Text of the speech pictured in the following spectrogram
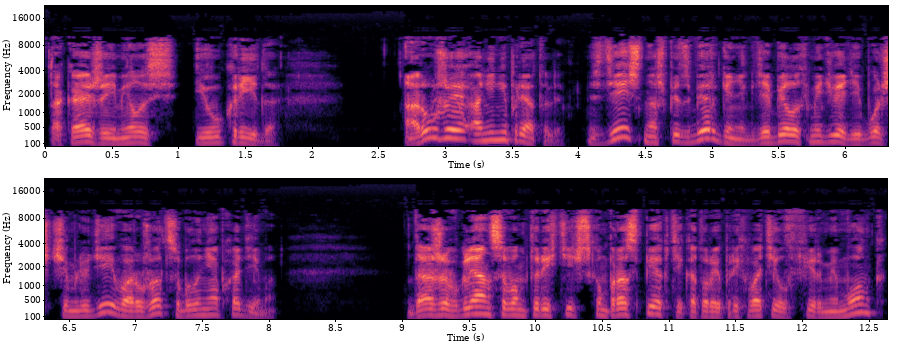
Такая же имелась и у Крида. Оружие они не прятали. Здесь, на Шпицбергене, где белых медведей больше, чем людей, вооружаться было необходимо. Даже в глянцевом туристическом проспекте, который прихватил в фирме Монк,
